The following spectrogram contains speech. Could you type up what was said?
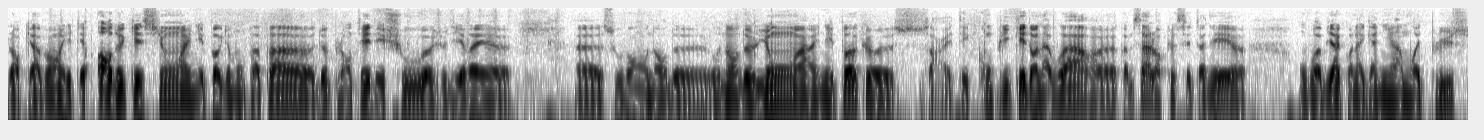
Alors qu'avant, il était hors de question, à une époque de mon papa, euh, de planter des choux, euh, je dirais, euh, souvent au nord, de, au nord de Lyon. À une époque, ça aurait été compliqué d'en avoir comme ça, alors que cette année, on voit bien qu'on a gagné un mois de plus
